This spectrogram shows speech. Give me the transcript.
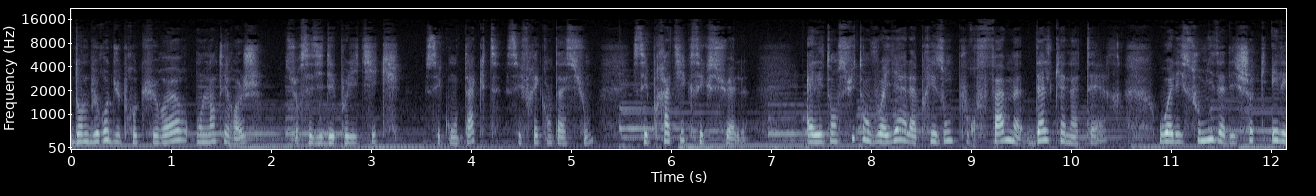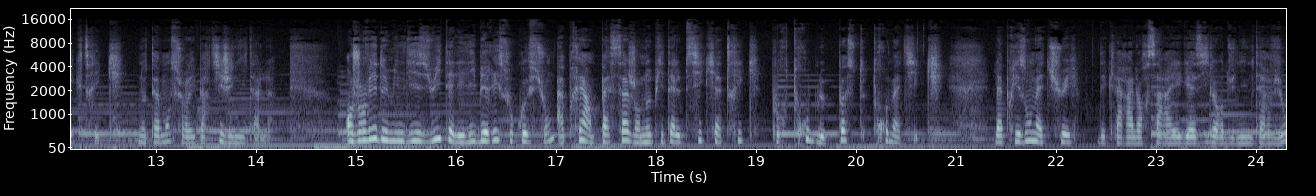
Dans le bureau du procureur, on l'interroge sur ses idées politiques, ses contacts, ses fréquentations, ses pratiques sexuelles. Elle est ensuite envoyée à la prison pour femmes d'Alcanater, où elle est soumise à des chocs électriques, notamment sur les parties génitales. En janvier 2018, elle est libérée sous caution après un passage en hôpital psychiatrique pour troubles post-traumatiques. La prison m'a tuée, déclare alors Sarah Egazi lors d'une interview.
